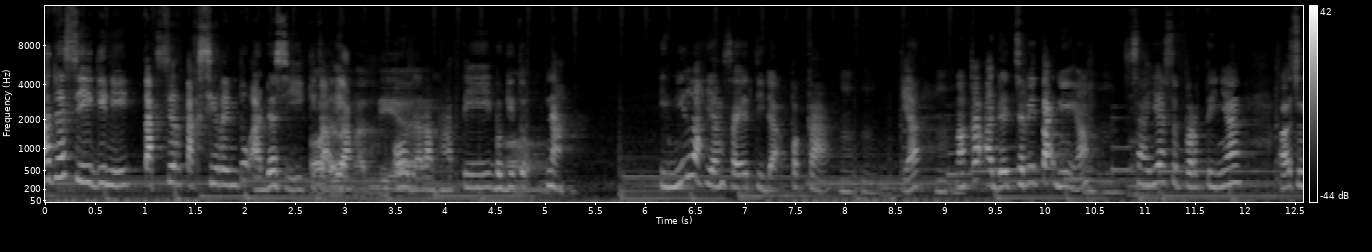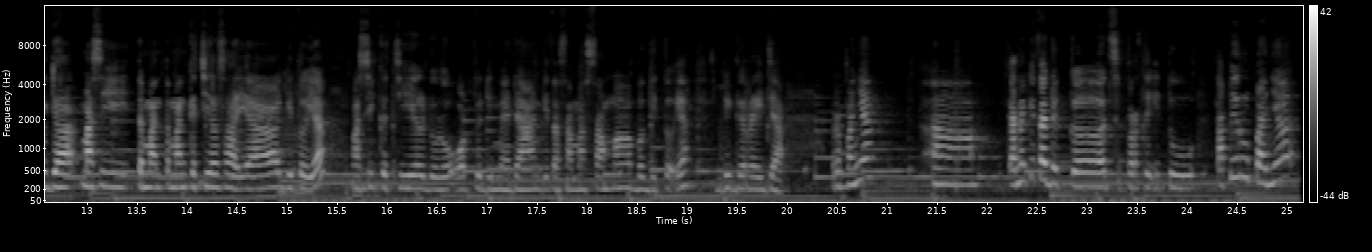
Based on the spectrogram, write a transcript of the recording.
ada sih gini taksir taksirin tuh ada sih Oh, kita dalam yang hati ya. oh dalam hati begitu Oh. nah inilah yang saya tidak peka Mm-mm. ya Mm-mm. maka ada cerita nih ya Mm-mm. saya sepertinya uh, sudah masih teman-teman kecil saya Hmm. gitu ya masih kecil dulu waktu di Medan kita sama-sama begitu ya di gereja rupanya uh, karena kita deket seperti itu tapi rupanya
